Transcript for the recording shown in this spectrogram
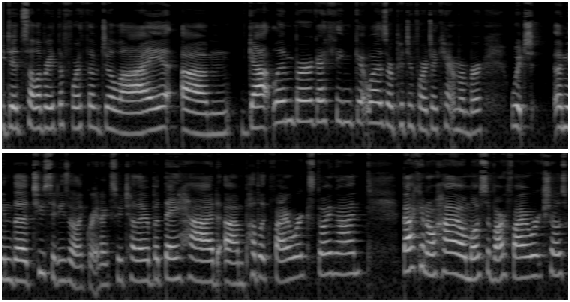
We did celebrate the 4th of July. Um, Gatlinburg, I think it was, or Pigeon Forge, I can't remember which. I mean, the two cities are like right next to each other, but they had um, public fireworks going on. Back in Ohio, most of our fireworks shows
